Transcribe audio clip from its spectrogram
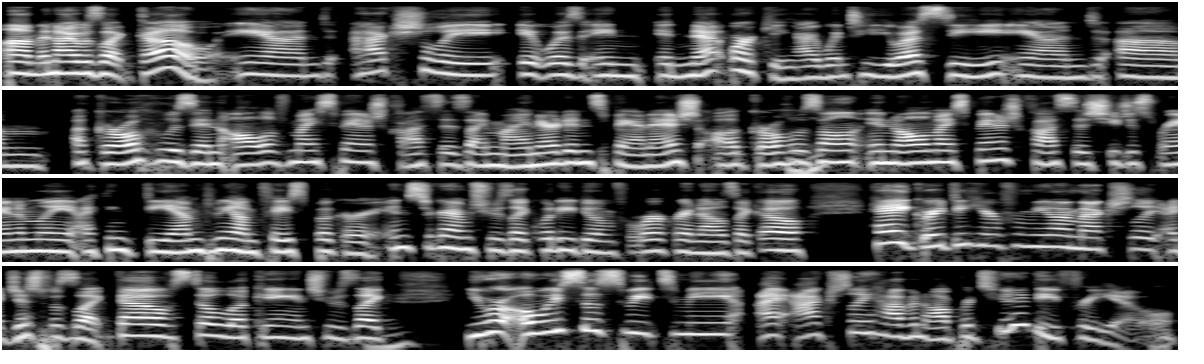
Um, and I was let go. And actually, it was a, in networking. I went to USC, and um, a girl who was in all of my Spanish classes. I minored in Spanish. A girl who was all in all of my Spanish classes. She just randomly, I think, DM'd me on Facebook or Instagram. She was like, "What are you doing for work right now?" I was like, "Oh, hey, great to hear from you. I'm actually, I just was let go, still looking." And she was like, Mhm. "You were always so sweet to me. I actually have an opportunity for you."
